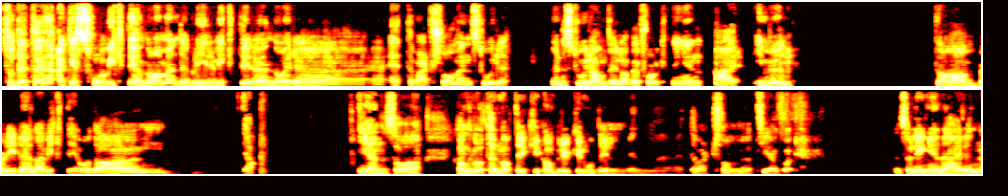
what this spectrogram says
Så dette er ikke så viktig ennå, men det blir viktigere når etter hvert som en stor, en stor andel av befolkningen er immun. Da blir det der viktig. Og da, ja, igjen så kan det godt hende at jeg ikke kan bruke modellen min etter hvert som tida går. Men så lenge det er en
